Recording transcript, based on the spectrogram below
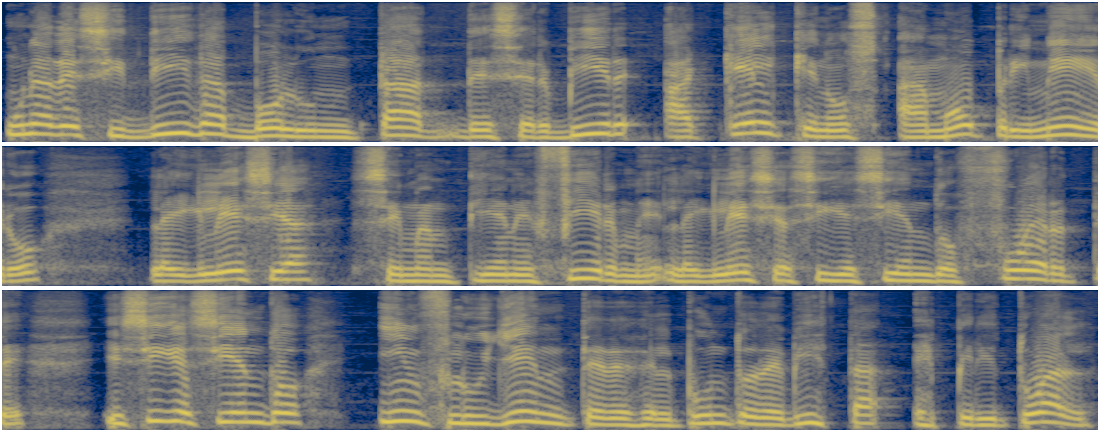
una decidida voluntad de servir a aquel que nos amó primero, la iglesia se mantiene firme, la iglesia sigue siendo fuerte y sigue siendo influyente desde el punto de vista espiritual.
